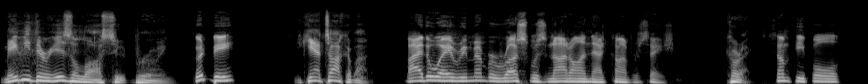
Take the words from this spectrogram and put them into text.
Maybe there is a lawsuit brewing. Could be. You can't talk about it. By the way, remember Russ was not on that conversation. Correct. Some people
